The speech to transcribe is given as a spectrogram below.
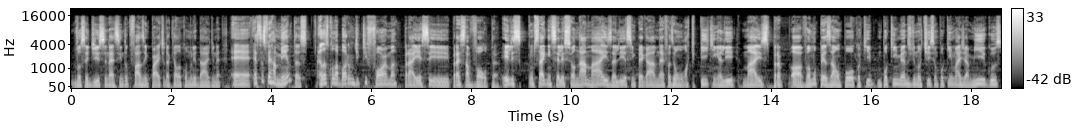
você disse, né, sintam que fazem parte daquela comunidade, né? É, essas ferramentas, elas colaboram de que forma para esse para essa volta? Eles conseguem selecionar mais ali, assim, pegar, né, fazer um lockpicking ali, mais para, ó, vamos pesar um pouco aqui, um pouquinho menos de notícia, um pouquinho mais de amigos,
